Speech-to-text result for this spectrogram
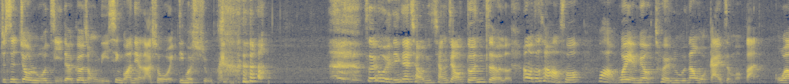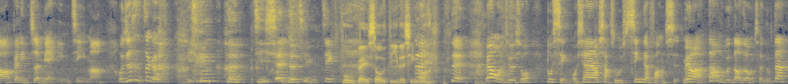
就是就逻辑的各种理性观念来说，我一定会输。所以我已经在墙墙角蹲着了。那我就想说，哇，我也没有退路，那我该怎么办？”我要跟你正面迎击吗？我就是这个 已经很极限的情境，腹背受敌的情况，对，让我觉得说不行，我现在要想出新的方式。没有啦，当然不是到这种程度，但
